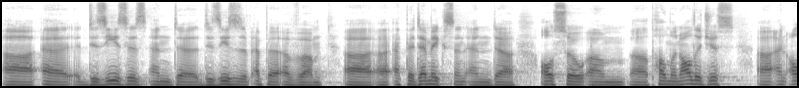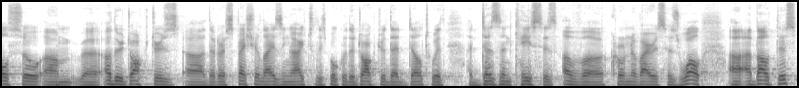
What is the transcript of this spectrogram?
uh, uh, diseases and uh, diseases of, epi- of um, uh, uh, epidemics, and, and also um, pulmonologists, and also um, other doctors that are specializing. I actually spoke with a doctor that dealt with a dozen cases of coronavirus as well about this.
